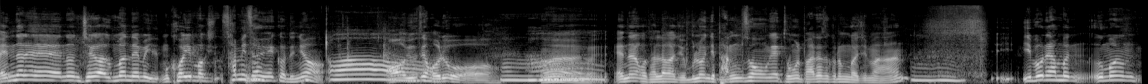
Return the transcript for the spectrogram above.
옛날에는 제가 음반 내면 거의 막 3위, 4위 했거든요. 와. 어, 요새 어려워. 예, 옛날하고 달라가지고. 물론 이제 방송의 도움을 받아서 그런 거지만. 이- 이번에 한번 음원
